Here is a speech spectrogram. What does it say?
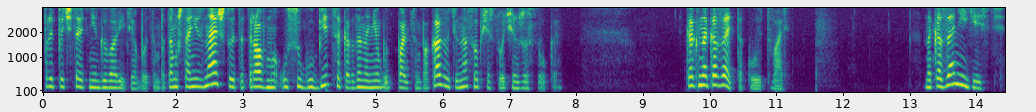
предпочитают не говорить об этом, потому что они знают, что эта травма усугубится, когда на нее будут пальцем показывать. У нас общество очень жестокое. Как наказать такую тварь? Наказание есть,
